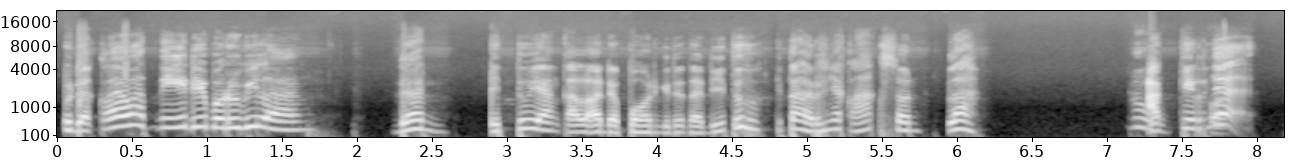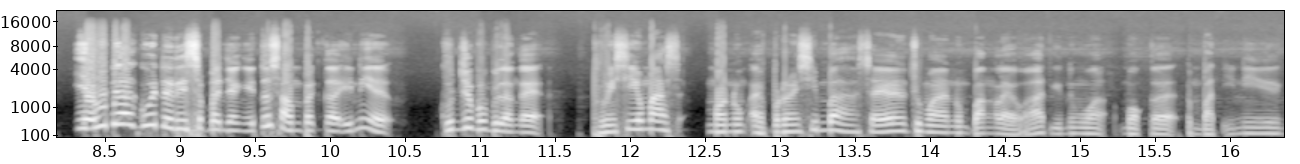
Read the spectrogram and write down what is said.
udah kelewat nih dia baru bilang. Dan itu yang kalau ada pohon gede tadi itu kita harusnya klakson. Lah, Lupa. akhirnya ya udah gue dari sepanjang itu sampai ke ini ya, gue coba bilang kayak permisi mas, mau num eh permisi mbah, saya cuma numpang lewat gitu mau, mau ke tempat ini.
